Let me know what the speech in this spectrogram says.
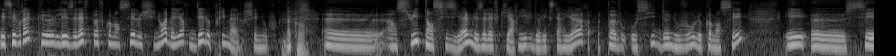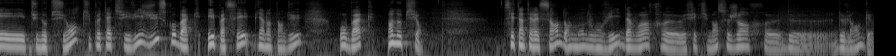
Et c'est vrai que les élèves peuvent commencer le chinois d'ailleurs dès le primaire chez nous. D'accord. Euh, ensuite, en sixième, les élèves qui arrivent de l'extérieur peuvent aussi de nouveau le commencer. Et euh, c'est une option qui peut être suivie jusqu'au bac et passer, bien entendu, au bac en option. C'est intéressant dans le monde où on vit d'avoir euh, effectivement ce genre euh, de, langue.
